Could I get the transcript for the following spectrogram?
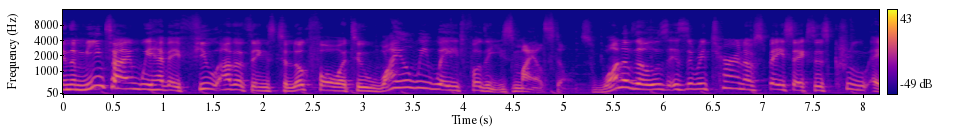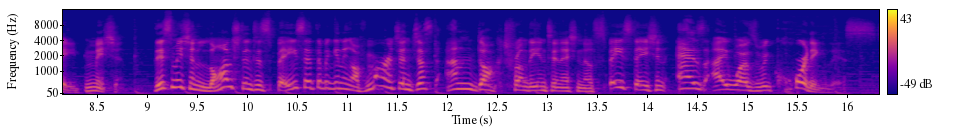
In the meantime, we have a few other things to look forward to while we wait for these milestones. One of those is the return of SpaceX's Crew 8 mission. This mission launched into space at the beginning of March and just undocked from the International Space Station as I was recording this.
